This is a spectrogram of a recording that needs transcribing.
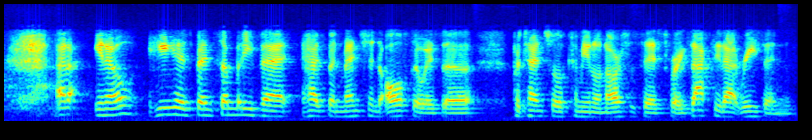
And, you know, he has been somebody that has been mentioned also as a potential communal narcissist for exactly that reason.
